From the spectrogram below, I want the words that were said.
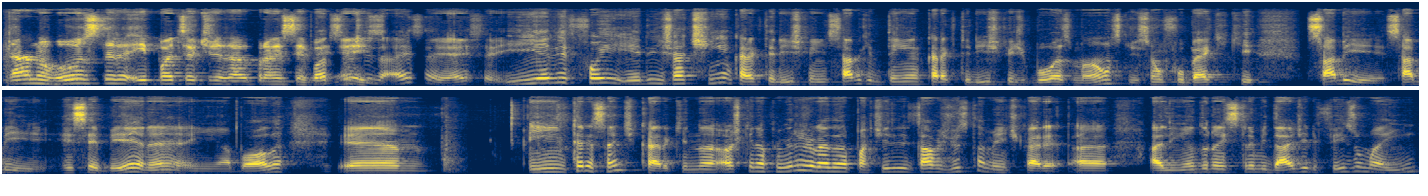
Tá no roster e pode ser utilizado para receber. Pode ser é isso. utilizado. É isso aí, é isso aí. E ele foi, ele já tinha característica, a gente sabe que ele tem a característica de boas mãos, de ser um fullback que sabe, sabe receber, né, em a bola. É, e interessante, cara, que na- acho que na primeira jogada da partida ele estava justamente, cara, a- alinhando na extremidade, ele fez uma in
